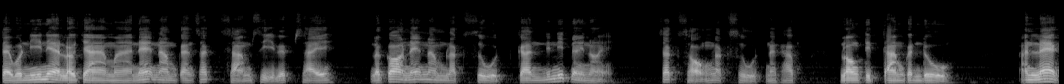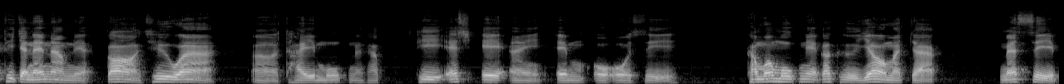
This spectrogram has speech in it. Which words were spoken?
แต่วันนี้เนี่ยเราจะมาแนะนำกันสัก 3-4 เว็บไซต์ แล้วก็แนะนำหลักสูตรกันนิด ๆ หน่อย ๆ สัก 2 หลักสูตรนะครับ ลองติดตามกันดู อันแรกที่จะแนะนำเนี่ยก็ชื่อว่าไทยมุกนะครับ T H A I M O O C คำว่ามุกเนี่ยก็คือย่อมาจาก Massive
